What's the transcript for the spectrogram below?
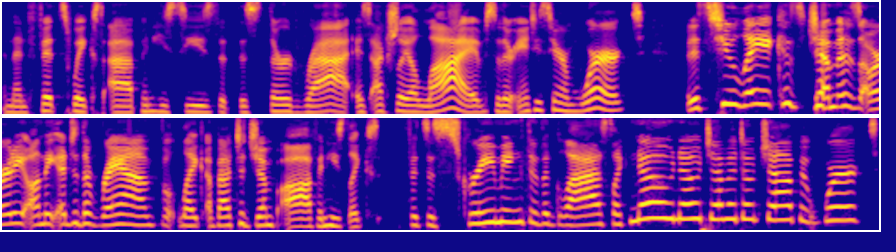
And then Fitz wakes up and he sees that this third rat is actually alive. So their anti serum worked, but it's too late because Jemma's already on the edge of the ramp, like about to jump off. And he's like Fitz is screaming through the glass, like, no, no, Jemma, don't jump. It worked.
